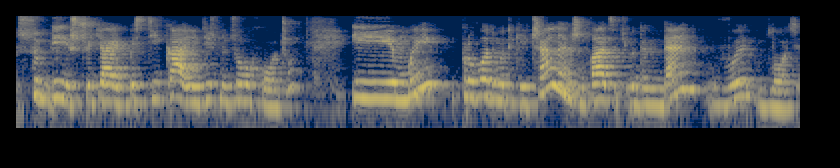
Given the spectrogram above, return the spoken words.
собі, що я якби стійка, я дійсно цього хочу. І ми проводимо такий челендж 21 день в блозі.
